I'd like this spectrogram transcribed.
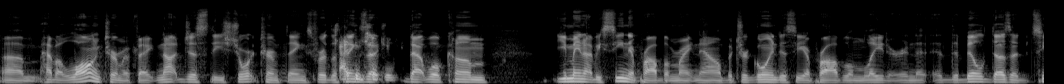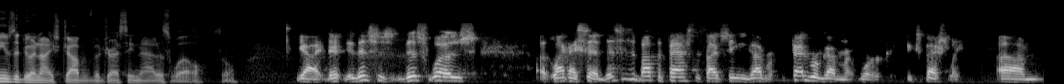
um, have a long term effect, not just these short term things. For the I things think so, that that will come, you may not be seeing a problem right now, but you're going to see a problem later. And the, the bill does a seems to do a nice job of addressing that as well. So Yeah, th- this is this was, uh, like I said, this is about the fastest I've seen government, federal government work, especially. Um,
